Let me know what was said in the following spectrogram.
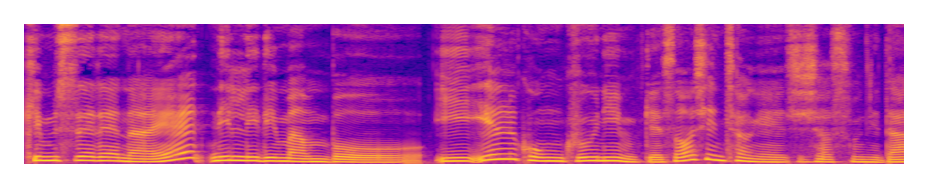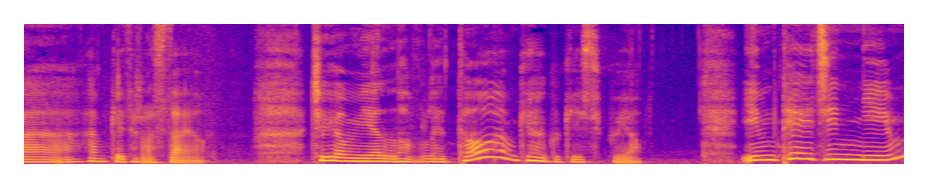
김세레나의 닐리리만보 2109님께서 신청해 주셨습니다. 함께 들었어요. 주현미의 러브레터 함께하고 계시고요. 임태진님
